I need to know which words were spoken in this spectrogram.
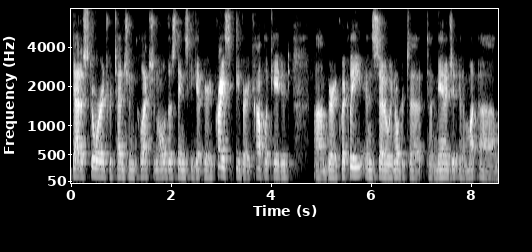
data storage, retention, collection, all of those things can get very pricey, very complicated, um, very quickly. And so, in order to, to manage it in a uh,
